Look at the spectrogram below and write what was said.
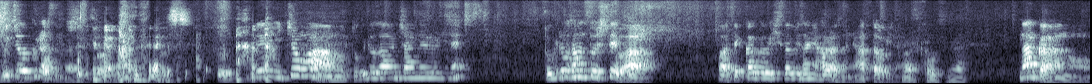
員。部長クラスの人で一応まあ、あの、時々さんのチャンネルにね、時々さんとしては、まあ、せっかく久々に原田さんに会ったわけじゃないはい、そうですね。なんかあの、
